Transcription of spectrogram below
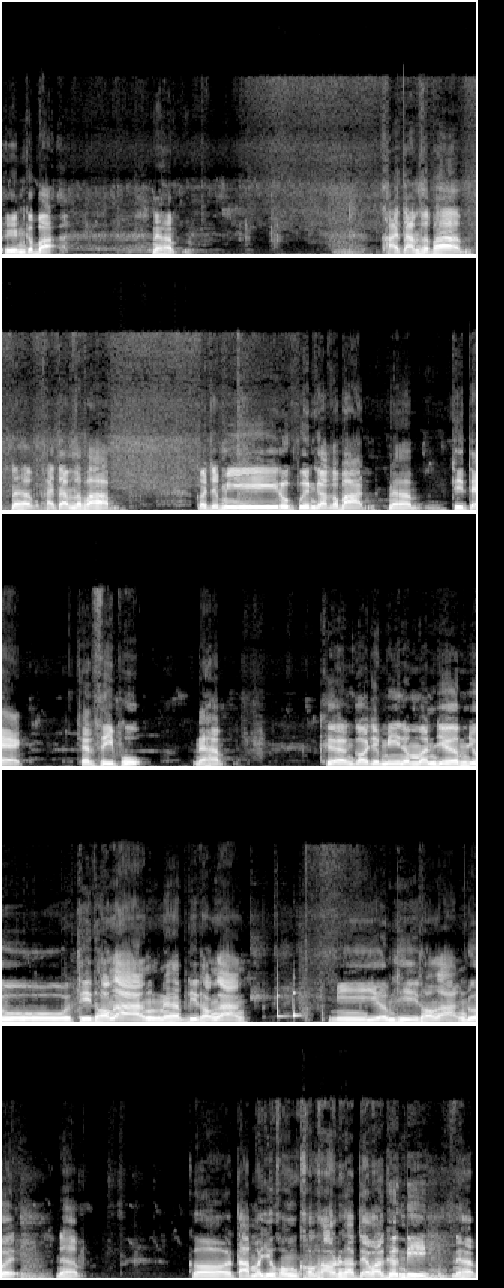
พื้นกระบะนะครับ ขายตามสภาพนะครับ ขายตามสภาพ ก็จะมีลูกปืนกากบาทนะครับ ที่แตกแชสซีผุนะครับ เครื่องก็จะมีน้ำมันเยิ้มอยู่ที่ท้องอ่างนะครับ ที่ท้องอ่าง มีเยิ้มที่ท้องอ่างด้วยนะครับ ก็ตามอายุของของเขานะครับ แต่ว่าเครื่องดีนะครับ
